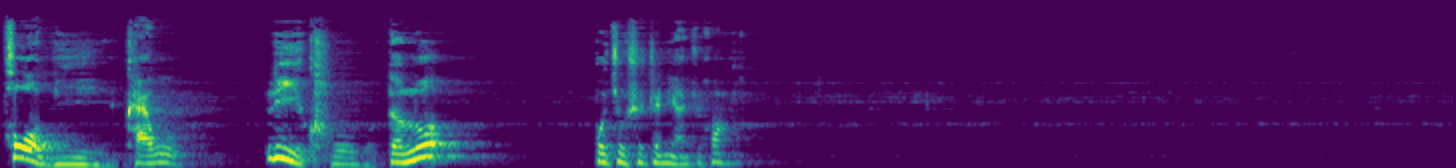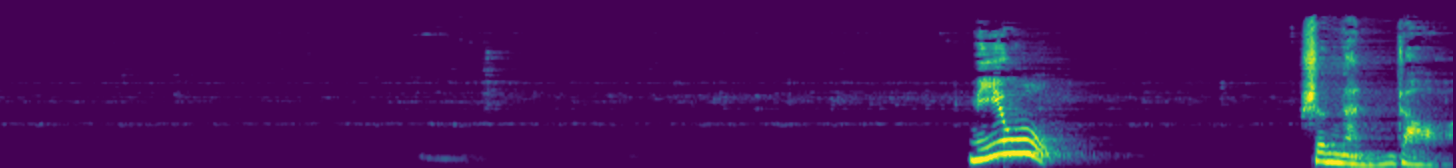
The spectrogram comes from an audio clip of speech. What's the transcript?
破迷开悟、离苦得乐，不就是这两句话吗？迷雾是能照啊。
